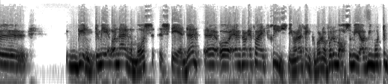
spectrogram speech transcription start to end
eh, begynte vi å nærme oss stedet. Eh, og Jeg får helt frysninger når jeg tenker på det nå, for det var så mye at vi måtte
